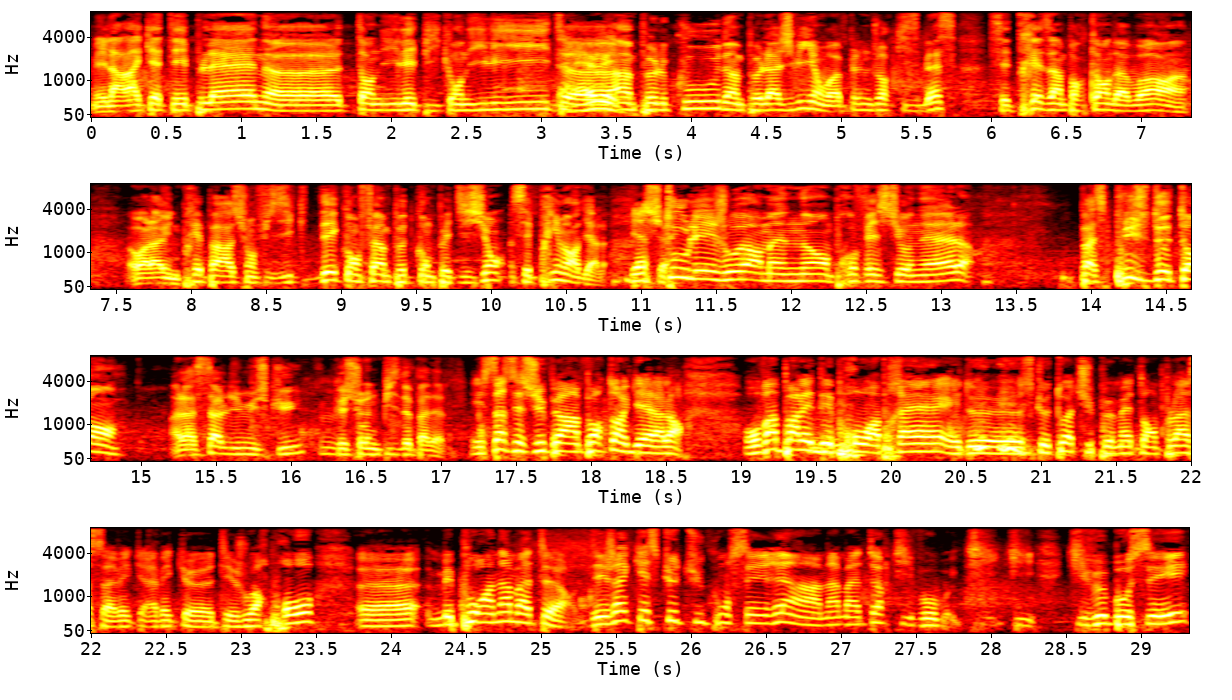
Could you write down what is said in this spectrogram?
mais la raquette est pleine, euh, tendil- l'épicondylite, Eh euh, oui. un peu le coude, un peu la cheville. On voit plein de joueurs qui se blessent. C'est très important d'avoir euh, voilà une préparation physique dès qu'on fait un peu de compétition. C'est primordial. Bien sûr. Tous les joueurs maintenant professionnels passent plus de temps à la salle du muscu que sur une piste de paddle. Et ça, c'est super important, Gaël. Alors, on va parler des pros après et de ce que toi tu peux mettre en place avec avec euh, tes joueurs pros. Euh, mais pour un amateur, déjà, qu'est-ce que tu conseillerais à un amateur qui veut qui qui, qui veut bosser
